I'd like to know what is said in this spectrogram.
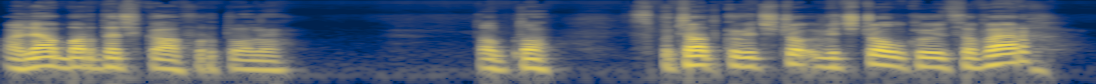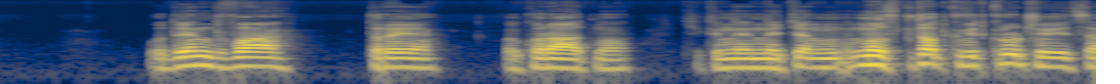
а-ля бардачка фортуни. Тобто спочатку відщо- відщолкується верх. Один, два, три, акуратно. Тільки не, не тя- ну, спочатку відкручується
